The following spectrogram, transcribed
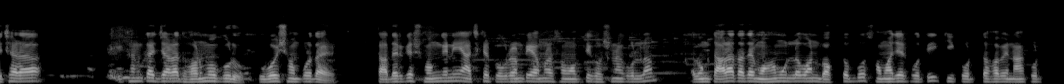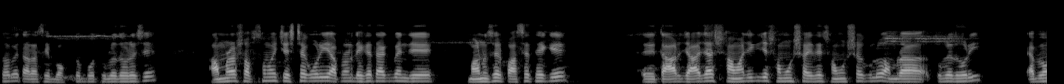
এছাড়া এখানকার যারা ধর্মগুরু, উভয় সম্প্রদায়ের, তাদেরকে সঙ্গে নিয়ে আজকের প্রোগ্রামটি আমরা সমাপ্তি ঘোষণা করলাম এবং তারা তাদের মহামূল্যবান বক্তব্য সমাজের প্রতি কি করতে হবে, না করতে হবে, তারা সেই বক্তব্য তুলে ধরেছে। আমরা সবসময় চেষ্টা করি, আপনারা দেখে থাকবেন যে মানুষের পাশে থেকে তার যা যা সামাজিক যে সমস্যা সেই সমস্যাগুলো আমরা তুলে ধরি এবং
